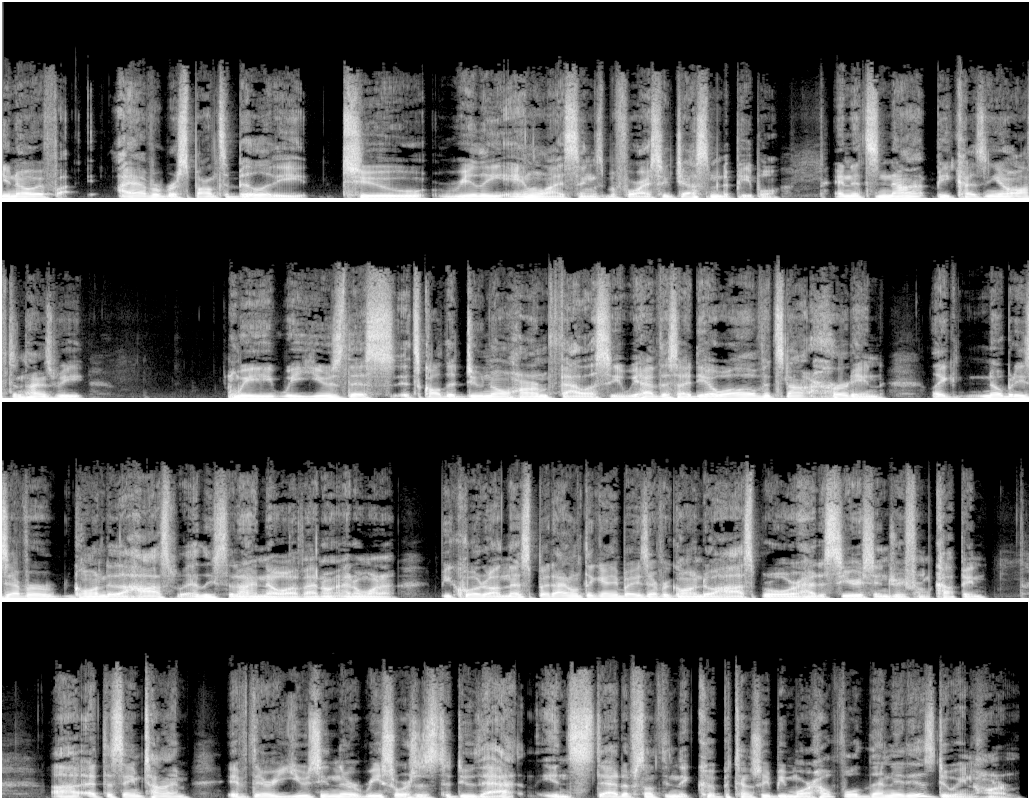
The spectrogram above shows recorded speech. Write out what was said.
you know, if I have a responsibility to really analyze things before I suggest them to people. And it's not because, you know, oftentimes we we we use this it's called the do no harm fallacy. We have this idea, well, if it's not hurting, like nobody's ever gone to the hospital, at least that I know of. I don't I don't want to be quoted on this, but I don't think anybody's ever gone to a hospital or had a serious injury from cupping. Uh, at the same time, if they're using their resources to do that instead of something that could potentially be more helpful, then it is doing harm.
